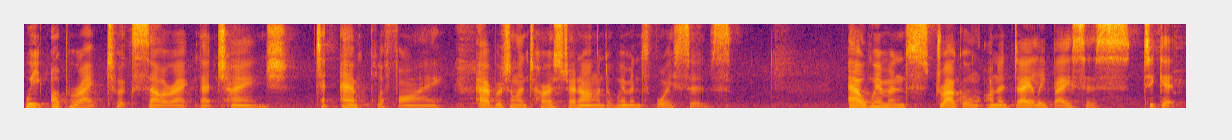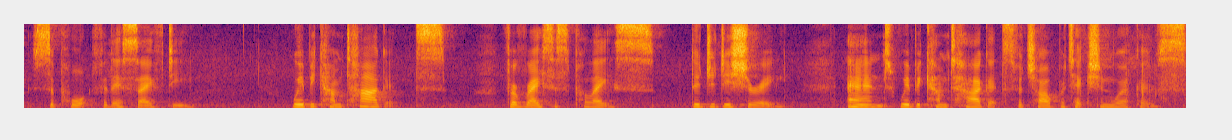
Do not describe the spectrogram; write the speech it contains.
we operate to accelerate that change, to amplify Aboriginal and Torres Strait Islander women's voices. Our women struggle on a daily basis to get support for their safety. We become targets for racist police, the judiciary, and we become targets for child protection workers.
